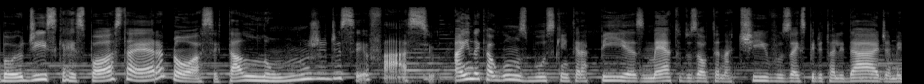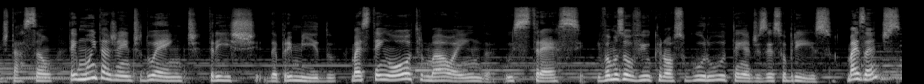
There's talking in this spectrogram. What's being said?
Bom, eu disse que a resposta era nossa e tá longe de ser fácil. Ainda que alguns busquem terapias, métodos alternativos à espiritualidade, à meditação, tem muita gente doente, triste, deprimido. Mas tem outro mal ainda, o estresse. E vamos ouvir o que o nosso guru tem a dizer sobre isso. Mas antes,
